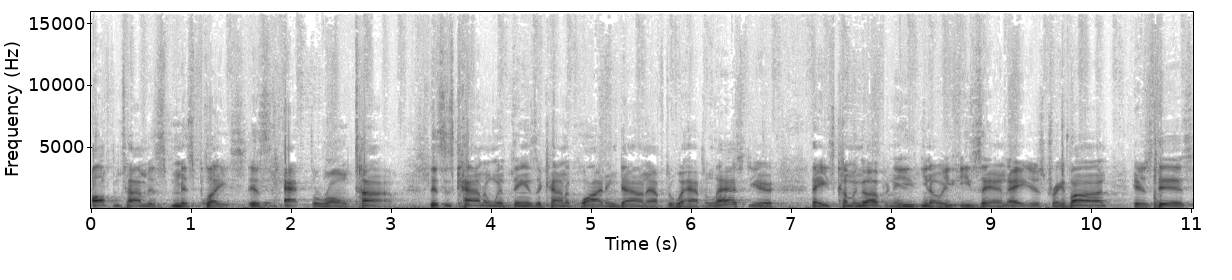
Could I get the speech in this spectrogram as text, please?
oftentimes it's misplaced. It's at the wrong time. This is kind of when things are kind of quieting down after what happened last year. That he's coming up and he, you know, he, he's saying, "Hey, here's Trayvon. Here's this."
